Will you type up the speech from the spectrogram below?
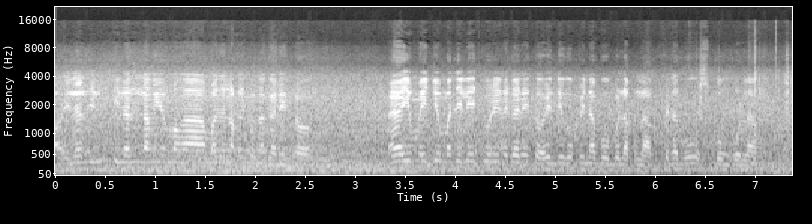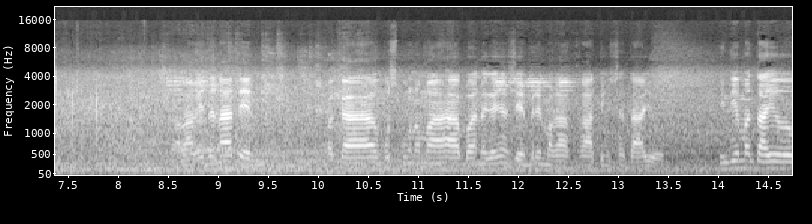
Oh, ilan ilan lang yung mga malalaki ko na ganito. Kaya yung medyo maliliit ko rin na ganito, hindi ko pinabubulaklak, pinabuusbong ko lang. So, makita natin, pagka umusbong na mahaba na ganyan, siyempre makaka-cuttings na tayo. Hindi man tayo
